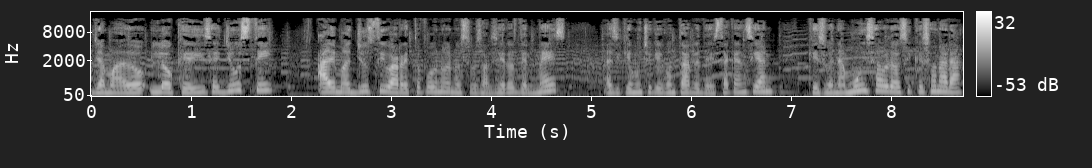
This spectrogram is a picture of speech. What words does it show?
llamado Lo que dice Justy. Además, Justy Barreto fue uno de nuestros salseros del mes, así que mucho que contarles de esta canción que suena muy sabrosa y que sonará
